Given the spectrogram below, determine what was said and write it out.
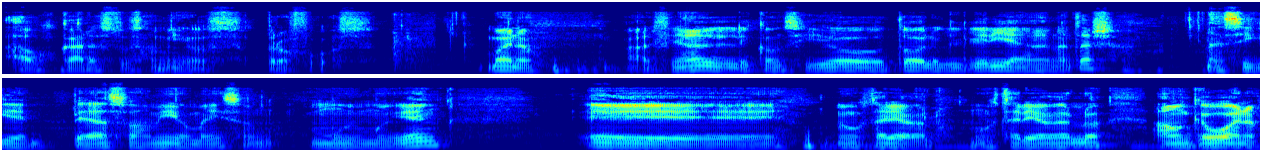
a buscar a sus amigos prófugos. Bueno, al final le consiguió todo lo que quería a Natalia. Así que pedazos amigos me hizo muy muy bien. Eh, me gustaría verlo, me gustaría verlo. Aunque bueno,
